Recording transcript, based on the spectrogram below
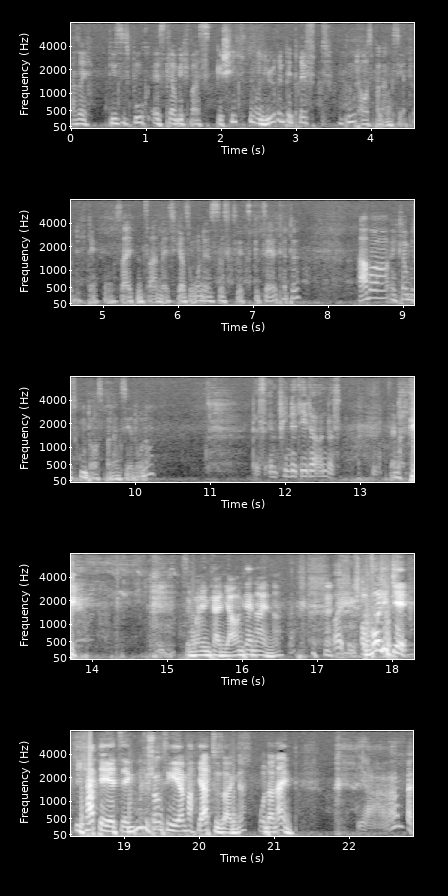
Also ich, dieses Buch ist, glaube ich, was Geschichten und Lyrik betrifft, gut ausbalanciert, würde ich denken. Seitenzahlmäßig, also ohne dass ich das jetzt gezählt hätte. Aber ich glaube, es ist gut ausbalanciert, oder? Das empfindet jeder anders. Das ist immerhin kein Ja und kein Nein, ne? Ich Obwohl ich dir, ich habe dir jetzt eine gute Chance gegeben, einfach Ja zu sagen, ne? Oder Nein? Ja.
